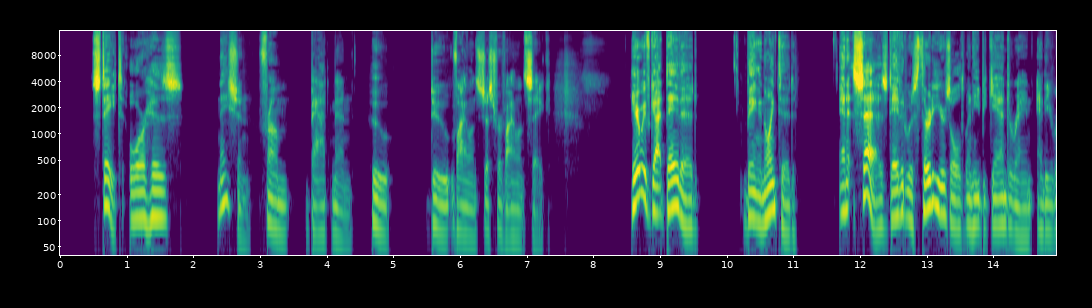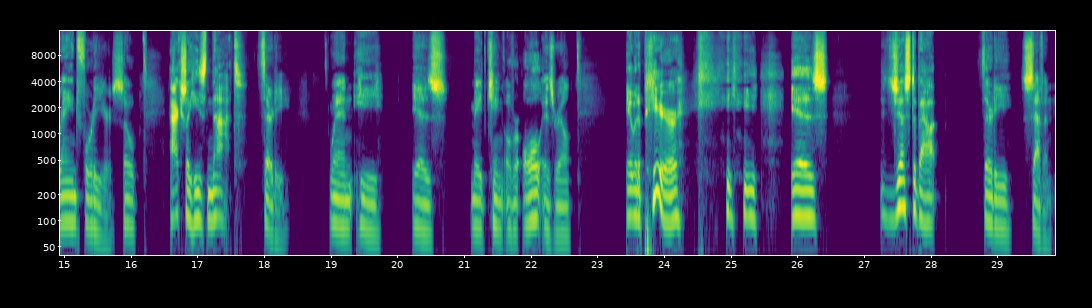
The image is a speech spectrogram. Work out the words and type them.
state or his nation from bad men who do violence just for violence sake. Here we've got David being anointed, and it says David was 30 years old when he began to reign, and he reigned 40 years. So actually, he's not 30 when he is made king over all Israel. It would appear he is just about 37.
